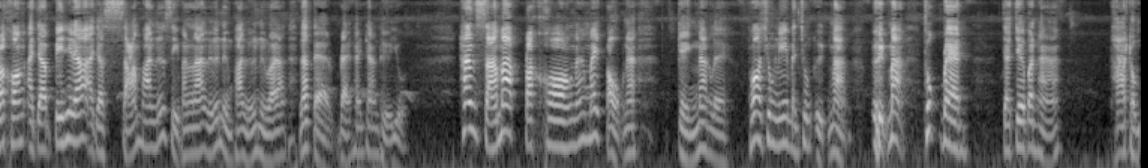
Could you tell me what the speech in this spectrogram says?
ประคองอาจจะปีที่แล้วอาจจะสามพันหรือสี่พันล้านหรือหนึ่งพันหรือหนึ่งร้อยล้านแล้วแต่แบรนด์ที่ท่านถืออยู่ ท่านสามารถประคองนะไม่ตกนะ เก่งมากเลย เพราะช่วงนี้เป็นช่วงอึดมากอึดมาก ทุกแบรนด์จะเจอปัญหาถาถม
